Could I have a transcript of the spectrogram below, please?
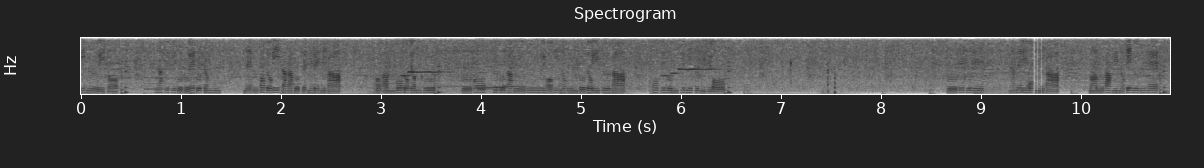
루 음미 어기노인 도도이드라 허기론 지니든지요 그르그르 야맨겁니다 망가미도 세운데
